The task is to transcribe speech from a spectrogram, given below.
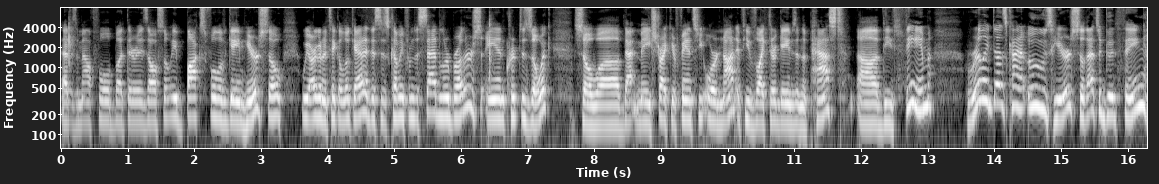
that is a mouthful, but there is also a box full of game here, so we are going to take a look at it. This is coming from the Sadler Brothers and Cryptozoic, so uh, that may strike your fancy or not if you've liked their games in the past. Uh, the theme really does kind of ooze here, so that's a good thing.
